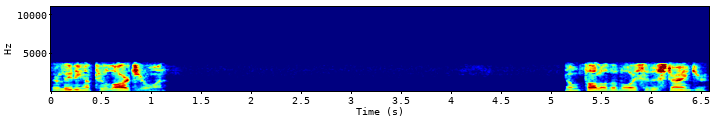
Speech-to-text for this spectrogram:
They're leading up to a larger one. Don't follow the voice of a stranger.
